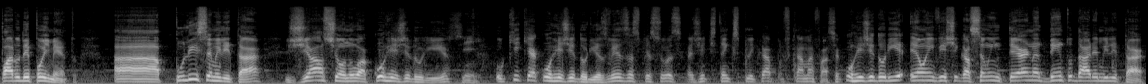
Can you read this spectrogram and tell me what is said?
para o depoimento. A Polícia Militar já acionou a Corregedoria. Sim. O que, que é a Corregedoria? Às vezes as pessoas, a gente tem que explicar para ficar mais fácil. A Corregedoria é uma investigação interna dentro da área militar.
